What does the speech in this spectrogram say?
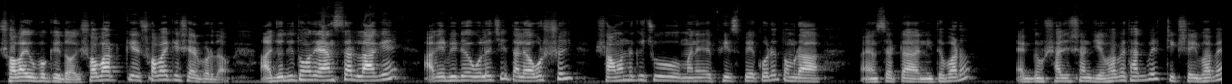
সবাই উপকৃত হয়। সবারকে, সবাইকে শেয়ার করে দাও। আর যদি তোমাদের অ্যান্সার লাগে, আগের ভিডিও বলেছি, তাহলে অবশ্যই সামান্য কিছু মানে ফিস পে করে তোমরা অ্যান্সারটা নিতে পারো। একদম সাজেশন যেভাবে থাকবে, ঠিক সেইভাবে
